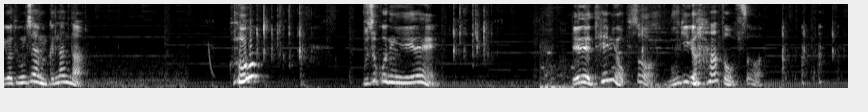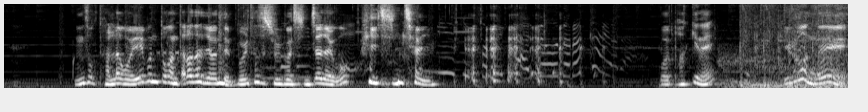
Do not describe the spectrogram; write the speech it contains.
이거 동시하면 끝난다 어? 무조건 이기긴 해 얘네 템이 없어 무기가 하나도 없어 운석 달라고 1분 동안 따라다녔는데 물 타서 줄거 진짜냐고? 이 진짜임. 뭐 바뀌네? 일로 왔네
